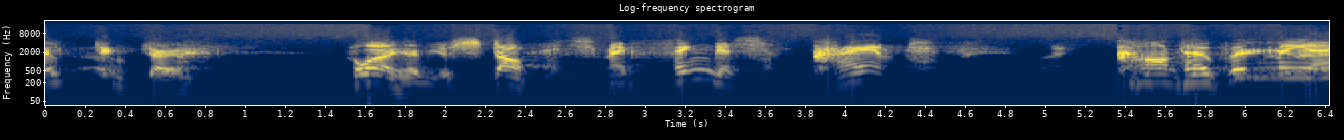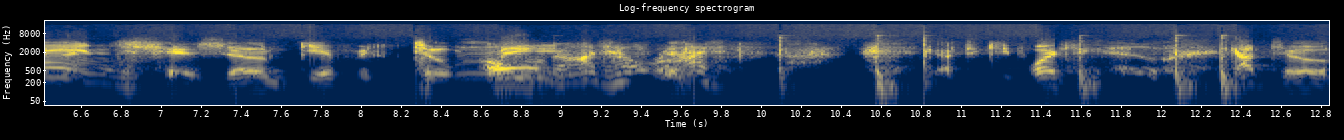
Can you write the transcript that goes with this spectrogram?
Elkington, why have you stopped? It's my fingers cramped. Can't open me hand. Chisel, give it to me. All right, all right. Got to keep working. Got to.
